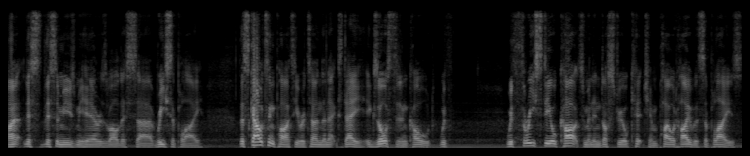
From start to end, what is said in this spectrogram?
I, this this amused me here as well. This uh, resupply. The scouting party returned the next day, exhausted and cold, with with three steel carts from an industrial kitchen piled high with supplies.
